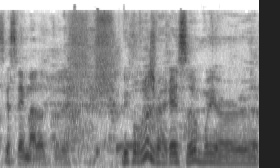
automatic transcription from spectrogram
Ça serait malade. Mais pour vrai, je verrais ça, moi, un,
